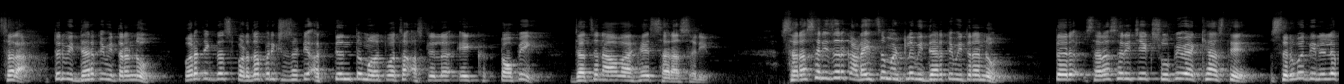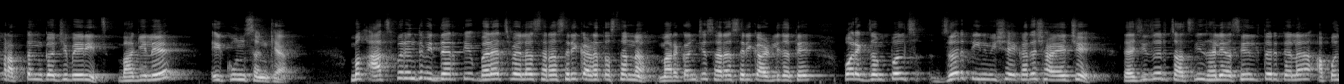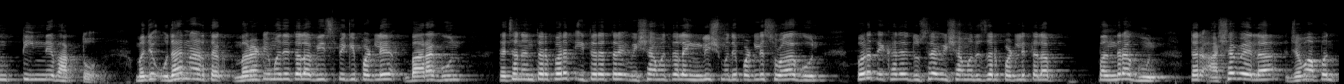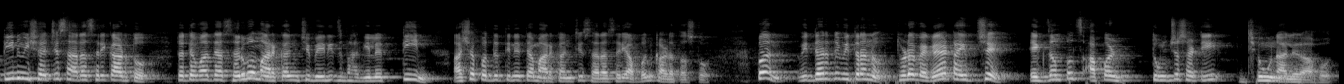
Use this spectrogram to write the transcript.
चला तर विद्यार्थी मित्रांनो परत एकदा स्पर्धा परीक्षेसाठी अत्यंत महत्त्वाचं असलेलं एक टॉपिक ज्याचं नाव आहे सरासरी. सरासरी जर काढायचं म्हटलं विद्यार्थी मित्रांनो तर सरासरीची एक सोपी व्याख्या असते सर्व दिलेल्या प्राप्तांकाची बेरीज भागिले एकूण संख्या. मग आजपर्यंत विद्यार्थी बऱ्याच वेळेला सरासरी काढत असताना मार्कांची सरासरी काढली जाते. फॉर एक्झाम्पल्स जर तीन विषय एखाद्या शाळेचे त्याची जर चाचणी झाली असेल तर त्याला आपण तीनने भागतो. म्हणजे उदाहरणार्थ मराठीमध्ये त्याला वीसपैकी पडले बारा गुण त्याच्यानंतर परत इतरत्र विषयामध्ये त्याला इंग्लिशमध्ये पडले सोळा गुण परत एखाद्या दुसऱ्या विषयामध्ये जर पडले त्याला पंधरा गुण तर अशा वेळेला जेव्हा आपण तीन विषयाची सरासरी काढतो तर तेव्हा त्या सर्व मार्कांची बेरीज भागिले तीन अशा पद्धतीने त्या मार्कांची सरासरी आपण काढत असतो. पण विद्यार्थी मित्रांनो थोड्या वेगळ्या टाईपचे एक्झाम्पल्स आपण तुमच्यासाठी घेऊन आलेलो आहोत.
